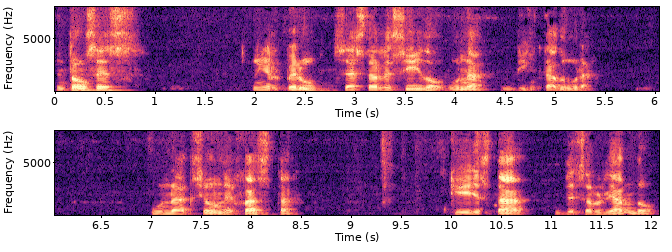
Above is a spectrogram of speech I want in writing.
Entonces, en el Perú se ha establecido una dictadura, una acción nefasta que está desarrollando,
